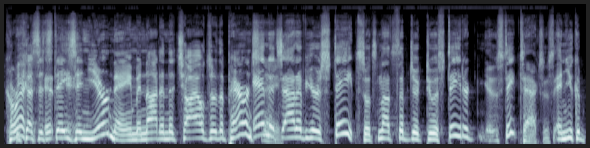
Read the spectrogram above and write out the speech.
Correct. Because it It- stays in your name and not in the child's or the parent's and name. it's out of your estate, so it's not subject to estate or uh, state taxes. And you could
